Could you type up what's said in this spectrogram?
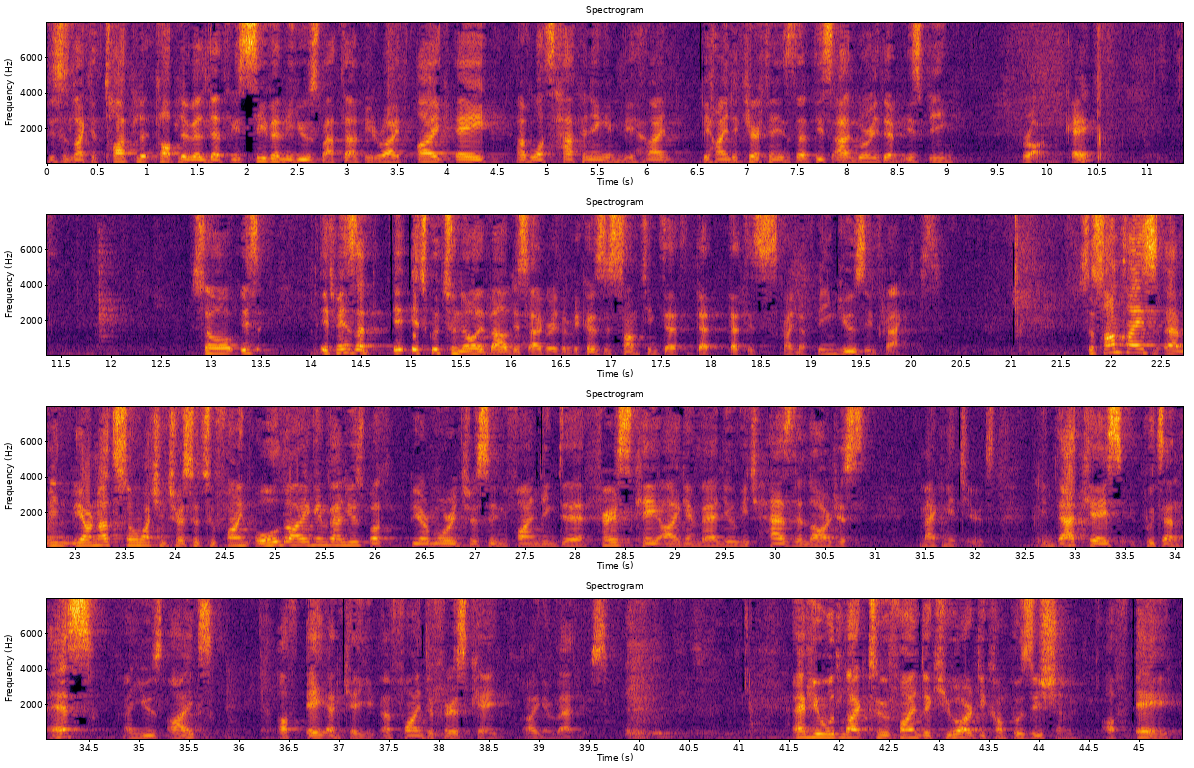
This is like the top, le top level that we see when we use MATLAB. We write A, and what's happening in behind, behind the curtain is that this algorithm is being run. Okay? So it means that it, it's good to know about this algorithm because it's something that, that, that is kind of being used in practice. So sometimes, I mean, we are not so much interested to find all the eigenvalues, but we are more interested in finding the first k eigenvalue which has the largest magnitude. In that case, put an S and use eigs of A and K and find the first k eigenvalues. If you would like to find the QR decomposition of A,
